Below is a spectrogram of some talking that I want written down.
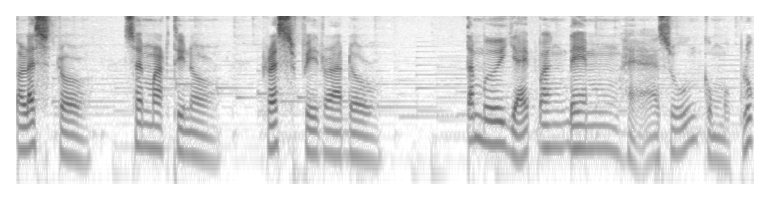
Palestro, San Martino, Crescirado. 80 giải băng đem hạ xuống cùng một lúc.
